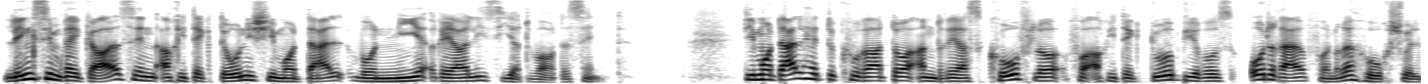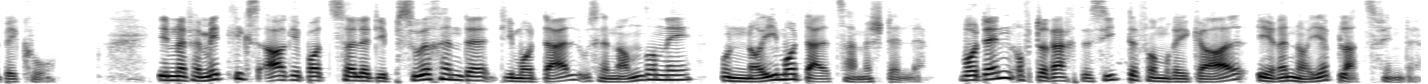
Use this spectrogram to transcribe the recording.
Links im Regal sind architektonische Modelle, wo nie realisiert worden sind. Die Modelle hat der Kurator Andreas Kofler von Architekturbüros oder auch von einer Hochschule bekommen. In einem Vermittlungsangebot sollen die Besuchenden die Modelle auseinandernehmen und neue Modelle zusammenstellen, wo dann auf der rechten Seite vom Regal ihren neuen Platz finden.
